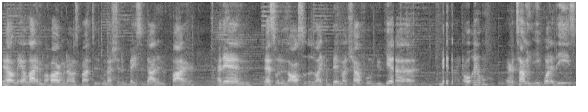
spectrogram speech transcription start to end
It helped me a lot in Bahaar when I was about to, when I should have basically died in the fire. And then this one is also like a bit much helpful. You get a midnight oil. Every time you eat one of these,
